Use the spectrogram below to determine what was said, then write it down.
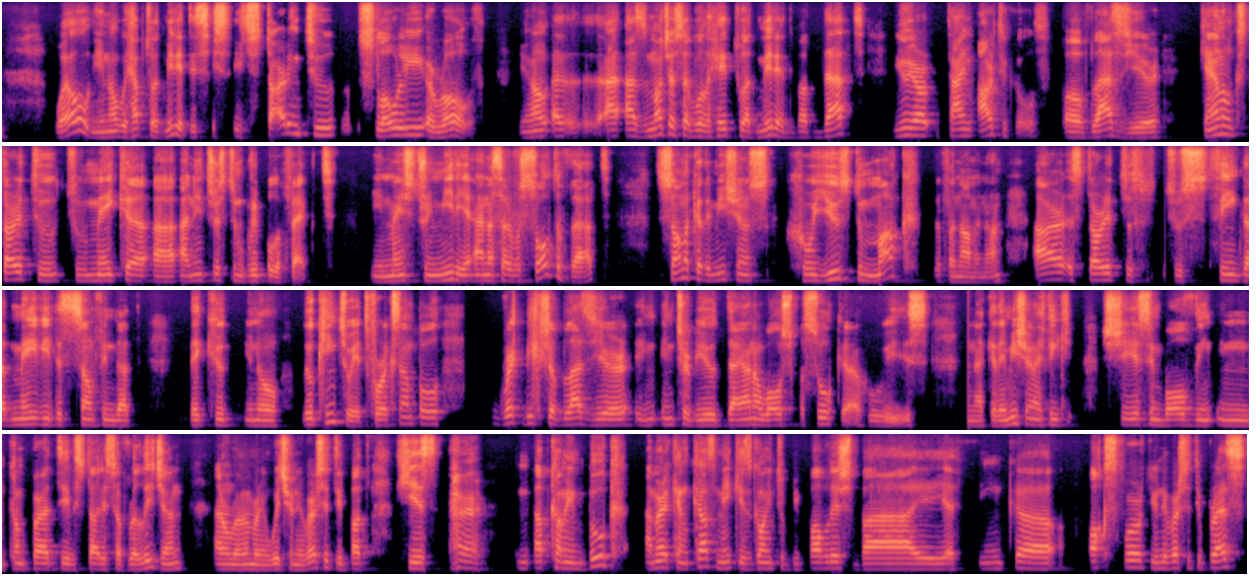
well, you know, we have to admit it, it's, it's, starting to slowly erode. You know, uh, as much as I will hate to admit it, but that New York Times articles of last year kind started to to make a, a, an interesting ripple effect in mainstream media, and as a result of that, some academicians who used to mock the phenomenon are started to to think that maybe this is something that they could you know look into it. For example, Greg Bishop last year in, interviewed Diana Walsh Pasulka, who is an academician. I think she is involved in, in comparative studies of religion I don't remember in which university, but his her upcoming book, American Cosmic, is going to be published by I think uh, Oxford University Press.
